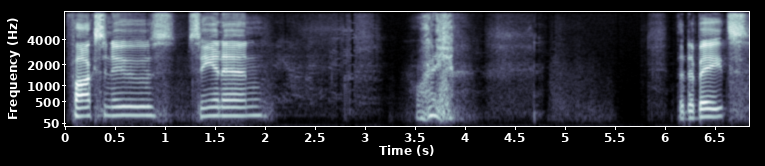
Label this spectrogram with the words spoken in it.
Fox News, CNN. What do you? The debates.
